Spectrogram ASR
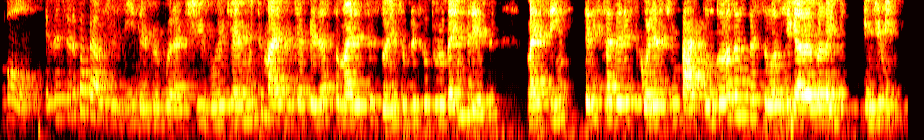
Bom, exercer o papel de líder corporativo requer muito mais do que apenas tomar decisões sobre o futuro da empresa, mas sim ter que fazer escolhas que impactam todas as pessoas ligadas ao empreendimento.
